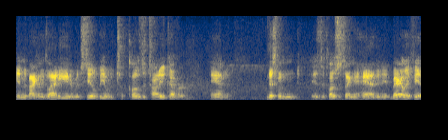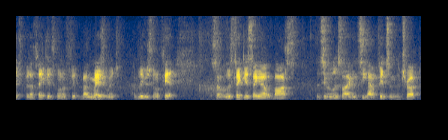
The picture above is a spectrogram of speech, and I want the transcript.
in the back of the Gladiator but still be able to close the tonneau cover. And this one is the closest thing they had, and it barely fits, but I think it's going to fit by the measurement. I believe it's going to fit. So let's take this thing out of the box Let's see what it looks like and see how it fits in the truck.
